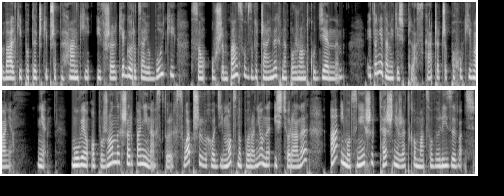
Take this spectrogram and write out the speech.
Walki, potyczki, przepychanki i wszelkiego rodzaju bójki są u szympansów zwyczajnych na porządku dziennym. I to nie tam jakieś plaskacze czy pochukiwania. Nie. Mówię o porządnych szarpaninach, z których słabszy wychodzi mocno poraniony i ściorany, a i mocniejszy też nierzadko ma co wylizywać.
